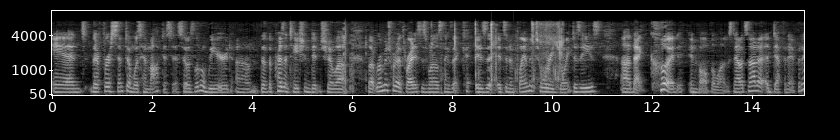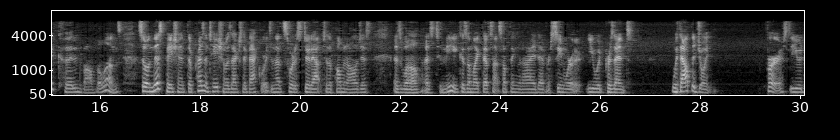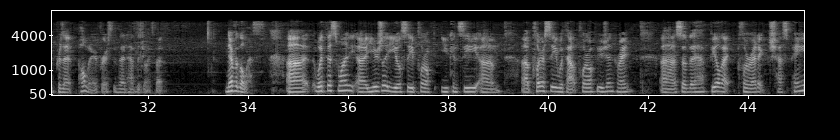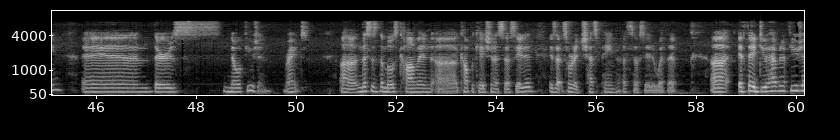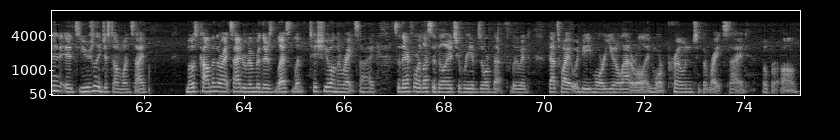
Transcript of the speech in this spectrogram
and their first symptom was hemoptysis. So it was a little weird. Um, the, the presentation didn't show up, but rheumatoid arthritis is one of those things that is a, it's an inflammatory joint disease uh, that could involve the lungs. Now it's not a, a, definite, but it could involve the lungs. So in this patient, the presentation was actually backwards, and that sort of stood out to the pulmonologist as well as to me because I'm like, that's not something that I had ever seen where you would present without the joint first. You would present pulmonary first and then have the joints. But nevertheless, uh, with this one, uh, usually you'll see pleural. You can see um, uh, pleurisy without pleural effusion, right? Uh, so they feel that pleuritic chest pain, and there's no effusion, right? Uh, this is the most common uh, complication associated, is that sort of chest pain associated with it. Uh, if they do have an effusion, it's usually just on one side. Most common the right side. Remember, there's less lymph tissue on the right side, so therefore less ability to reabsorb that fluid. That's why it would be more unilateral and more prone to the right side overall.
